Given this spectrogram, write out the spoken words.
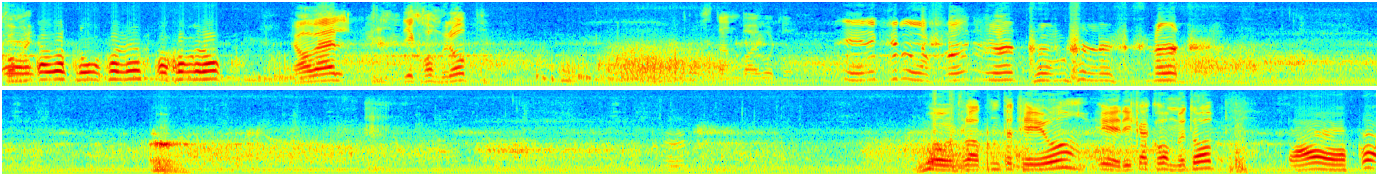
Kom, Jeg kan gå tro for luft og kommer opp. ja vel. De kommer opp. Erik overflaten. Jeg kom for luft. Overflaten til Theo. Erik er kommet opp. Jeg vet det.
